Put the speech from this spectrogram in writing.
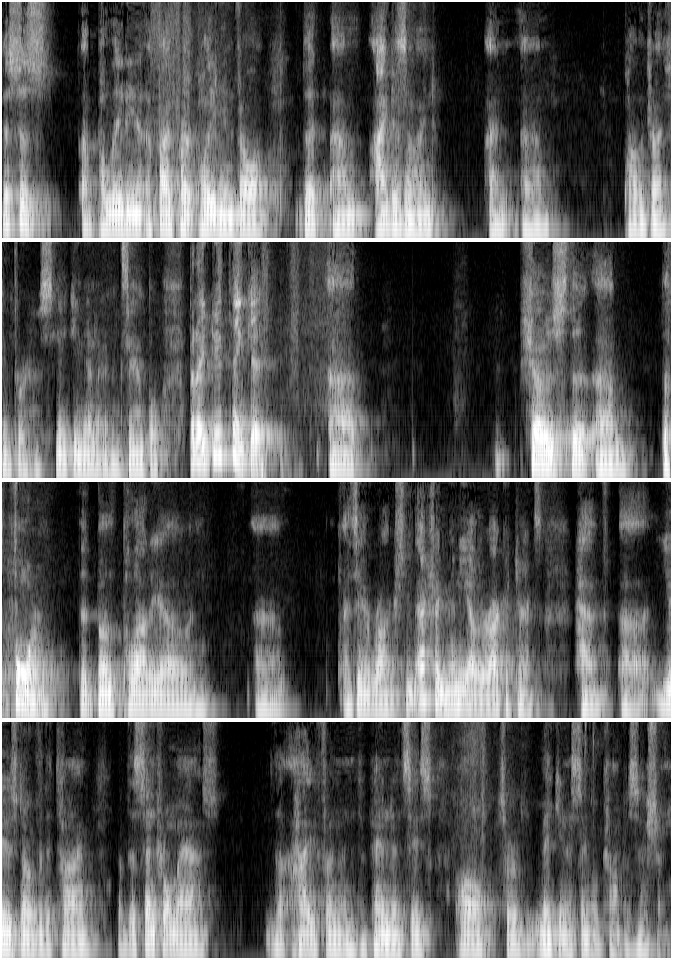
this is a Palladian, a five-part Palladian villa that um, I designed. I'm um, apologizing for sneaking in an example, but I do think it uh, shows the um, the form that both Palladio and uh, Isaiah Rogers, and actually many other architects, have uh, used over the time of the central mass, the hyphen and dependencies, all sort of making a single composition.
